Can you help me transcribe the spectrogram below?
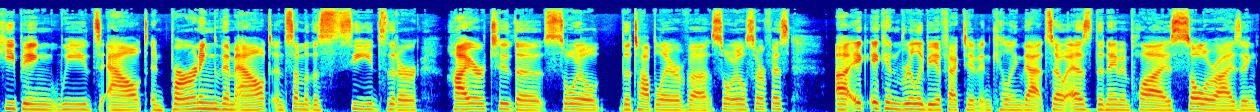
keeping weeds out and burning them out and some of the seeds that are higher to the soil the top layer of uh, soil surface uh, it, it can really be effective in killing that. So as the name implies solarizing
